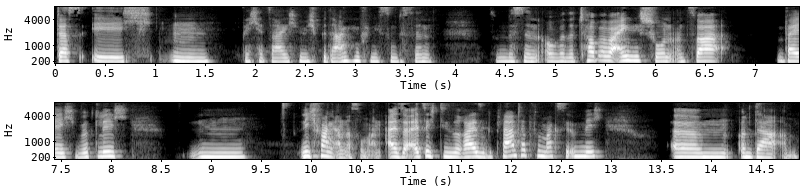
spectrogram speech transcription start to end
dass ich, mh, hm, wenn ich jetzt sage, ich will mich bedanken, finde ich so ein bisschen, so ein bisschen over the top, aber eigentlich schon. Und zwar, weil ich wirklich, mh, hm, ich fange andersrum an. Also als ich diese Reise geplant habe für Maxi und mich, ähm, und da am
